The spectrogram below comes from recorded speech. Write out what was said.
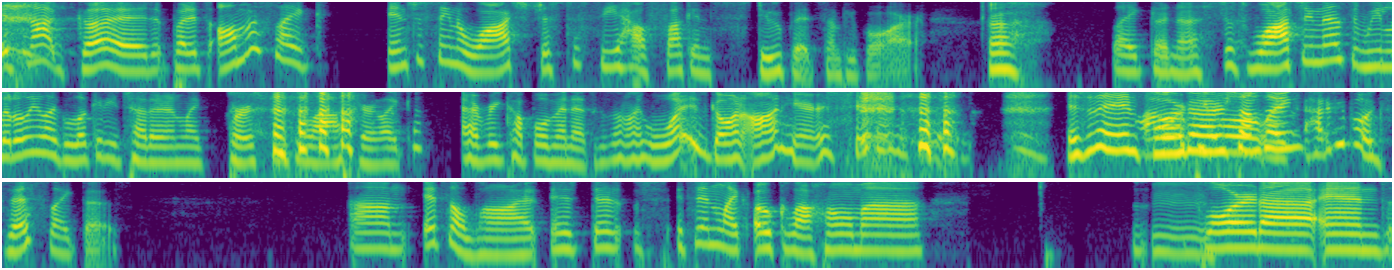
it's not good, but it's almost like interesting to watch just to see how fucking stupid some people are. Oh Like goodness. just watching this, we literally like look at each other and like burst into laughter like every couple of minutes because I'm like, what is going on here? Seriously. Isn't it in How Florida or people, like- something? how do people exist like this? Um, it's a lot. It, there's, it's in like Oklahoma, Mm. Florida, and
